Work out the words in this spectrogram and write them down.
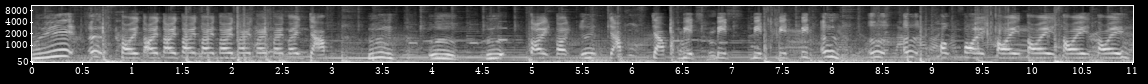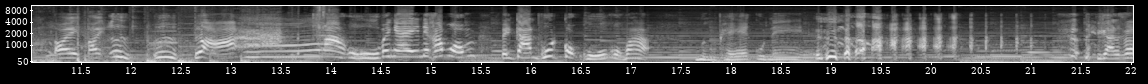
เฮ้ยเออต่อยต่อยต่อยต่อยต่อยต่อยต่อยต่อยต่อยต่อยจับ เออเออเออต่อยต่อยเออจับจับบิดบิดบิดบิดบิดเออเออเออต่อยต่อยต่อยต่อยต่อยต่อยต่อยเออเอออ่าอืมอะโอ้โหเป็นไงเนี่ยครับ ผมเป็นการพูดกกหูของว่า มึงแพ้กูแน่เป็นการก็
